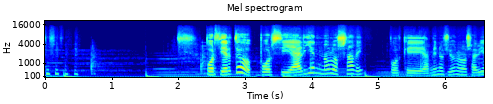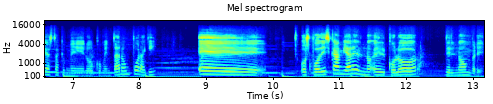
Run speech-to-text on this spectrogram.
por cierto, por si alguien no lo sabe, porque al menos yo no lo sabía hasta que me lo comentaron por aquí, eh, os podéis cambiar el, color del nombre.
